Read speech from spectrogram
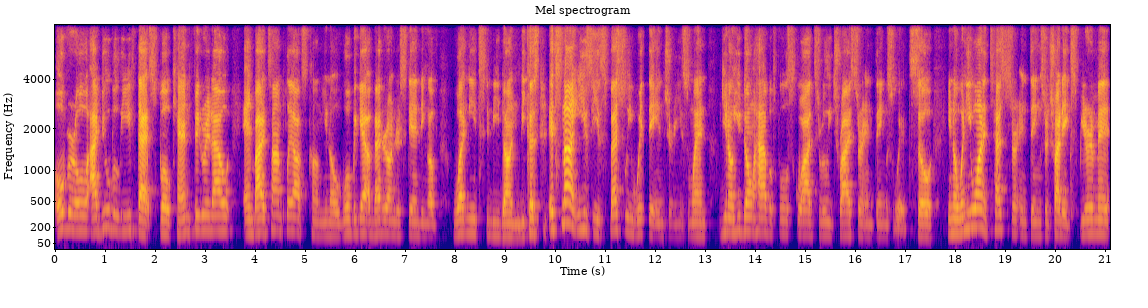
overall, I do believe that Spo can figure it out. And by the time playoffs come, you know, we'll get a better understanding of what needs to be done because it's not easy, especially with the injuries when you know you don't have a full squad to really try certain things with. So you know, when you want to test certain things or try to experiment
